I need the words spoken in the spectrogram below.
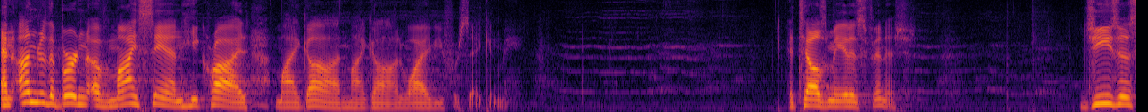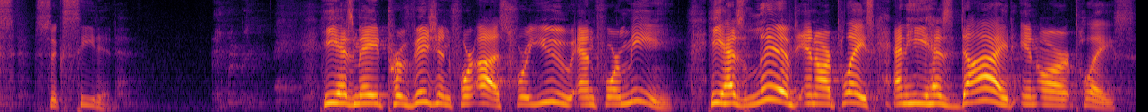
And under the burden of my sin, he cried, My God, my God, why have you forsaken me? It tells me it is finished. Jesus succeeded. He has made provision for us, for you, and for me. He has lived in our place, and He has died in our place.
